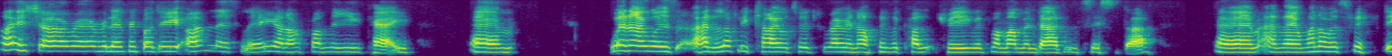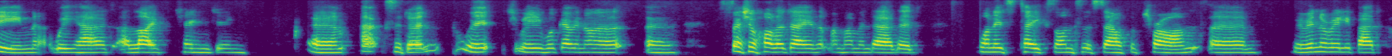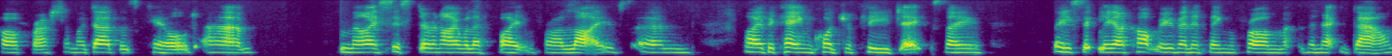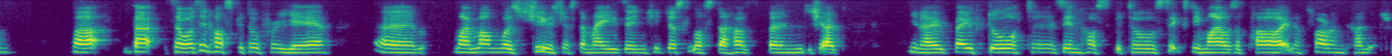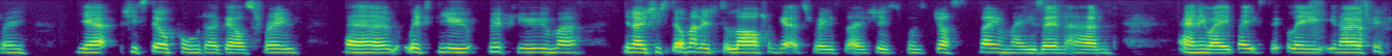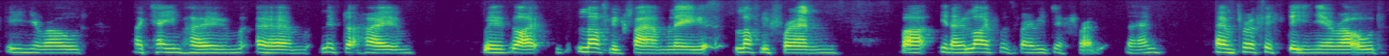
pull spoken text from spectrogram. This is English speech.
Hi, Shara and everybody. I'm Leslie and I'm from the UK. Um, when I was, I had a lovely childhood growing up in the country with my mum and dad and sister. Um, and then when I was 15, we had a life changing um, accident, which we were going on a, a special holiday that my mum and dad had wanted to take us on to the south of France. Um, we were in a really bad car crash, and my dad was killed. Um, my sister and I were left fighting for our lives, and I became quadriplegic. So basically, I can't move anything from the neck down. But that, so I was in hospital for a year. Um, my mum was, she was just amazing. She just lost her husband. She had you know, both daughters in hospital 60 miles apart in a foreign country. Yet she still pulled her girls through uh, with you with humor. You know, she still managed to laugh and get us through. So she was just so amazing. And anyway, basically, you know, a 15 year old, I came home, um, lived at home with like lovely family, lovely friends. But, you know, life was very different then. And for a 15 year old,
